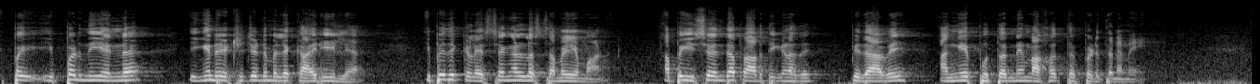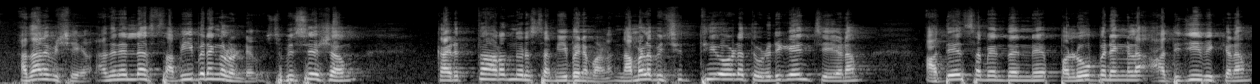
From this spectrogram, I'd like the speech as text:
ഇപ്പം ഇപ്പം നീ എന്നെ ഇങ്ങനെ രക്ഷിച്ചിട്ടും വലിയ കാര്യമില്ല. ഇപ്പം ഇത് ക്ലേശങ്ങളുടെ സമയമാണ്. അപ്പോൾ ഈശോ എന്താ പ്രാർത്ഥിക്കണത്? പിതാവേ അങ്ങേ പുത്രനെ മഹത്വപ്പെടുത്തണമേ. അതാണ് വിഷയം. അതിനെല്ലാം സമീപനങ്ങളുണ്ട്. സുവിശേഷം കരുത്താർന്നൊരു സമീപനമാണ്. നമ്മൾ വിശുദ്ധിയോടെ തുടരുകയും ചെയ്യണം. അതേസമയം തന്നെ പ്രലോഭനങ്ങളെ അതിജീവിക്കണം.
